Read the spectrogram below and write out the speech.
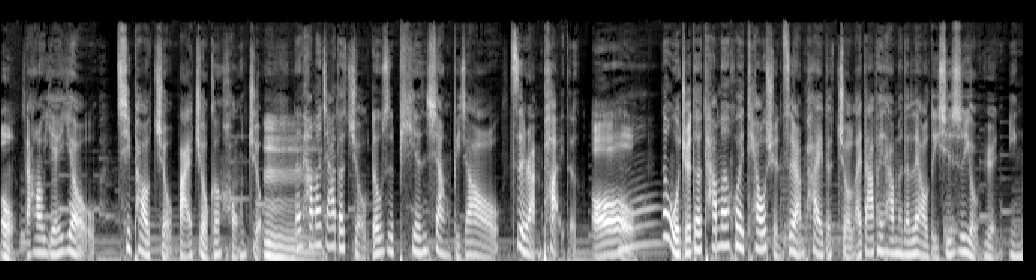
哦，然后也有。气泡酒、白酒跟红酒，嗯，但他们家的酒都是偏向比较自然派的。哦。那、嗯、我觉得他们会挑选自然派的酒来搭配他们的料理，其实是有原因，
